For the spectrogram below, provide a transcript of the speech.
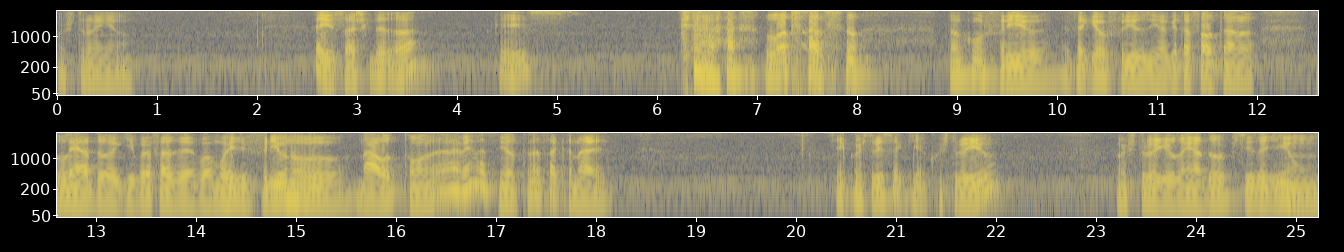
Construindo. É isso, acho que... De... Ah, que isso? Lotação. Estão com frio. Esse aqui é o friozinho, porque tá faltando o lenhador aqui pra fazer. Vou morrer de frio no, na outono. É mesmo assim, outono é sacanagem. Tinha que construir isso aqui. Ó. Construiu. Construiu. O lenhador precisa de um.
